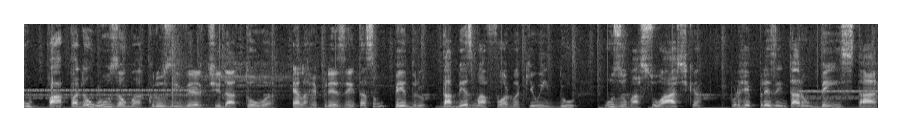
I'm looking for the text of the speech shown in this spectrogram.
o Papa não usa uma cruz invertida à toa. Ela representa São Pedro, da mesma forma que o hindu usa uma suástica por representar um bem-estar,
